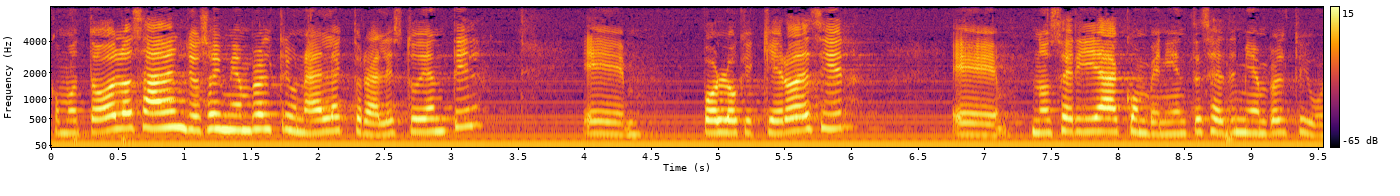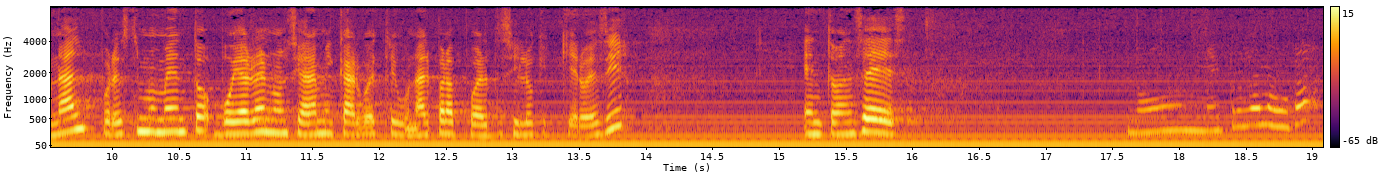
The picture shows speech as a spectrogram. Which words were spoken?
como todos lo saben, yo soy miembro del Tribunal Electoral Estudiantil, eh, por lo que quiero decir, eh, no sería conveniente ser miembro del tribunal. Por este momento voy a renunciar a mi cargo de tribunal para poder decir lo que quiero decir. Entonces, no, no hay problema, abogado.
